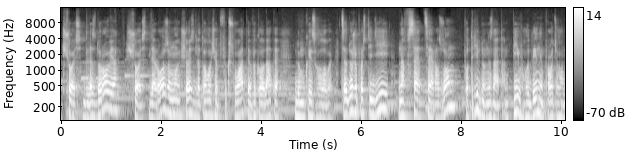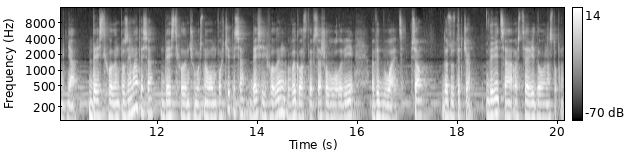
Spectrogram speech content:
щось для здоров'я, щось для розуму, щось для того, щоб фіксувати, викладати думки з голови. Це дуже прості дії. На все це разом потрібно не знаю, там півгодини протягом дня. 10 хвилин позайматися, 10 хвилин чомусь новому повчитися, 10 хвилин викласти все, що в голові відбувається. Все, до зустрічі. Дивіться ось це відео наступним.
